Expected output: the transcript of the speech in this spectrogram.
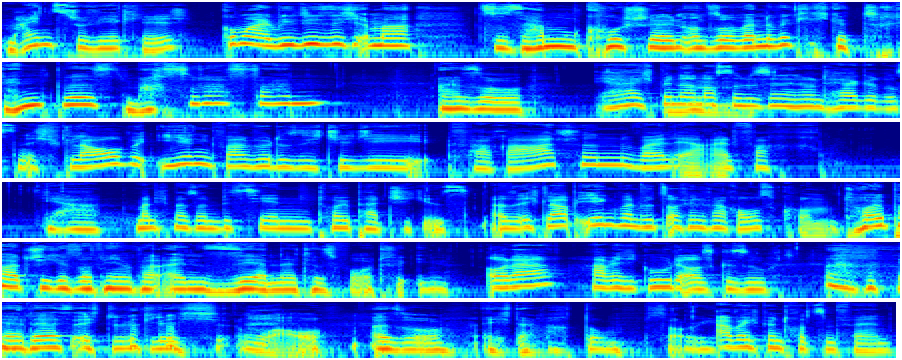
Meinst du wirklich? Guck mal, wie die sich immer zusammen kuscheln und so. Wenn du wirklich getrennt bist, machst du das dann? Also, Ja, ich bin da noch so ein bisschen hin und her gerissen. Ich glaube, irgendwann würde sich Gigi verraten, weil er einfach, ja, manchmal so ein bisschen tollpatschig ist. Also ich glaube, irgendwann wird es auf jeden Fall rauskommen. tollpatschig ist auf jeden Fall ein sehr nettes Wort für ihn. Oder? Habe ich gut ausgesucht. Ja, der ist echt wirklich wow. Also echt einfach dumm. Sorry. Aber ich bin trotzdem Fan.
